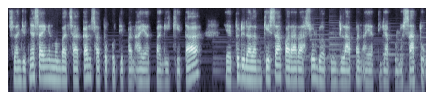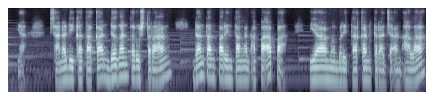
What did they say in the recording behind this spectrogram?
Selanjutnya saya ingin membacakan satu kutipan ayat bagi kita yaitu di dalam kisah para rasul 28 ayat 31 ya. Di sana dikatakan dengan terus terang dan tanpa rintangan apa-apa ia memberitakan kerajaan Allah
